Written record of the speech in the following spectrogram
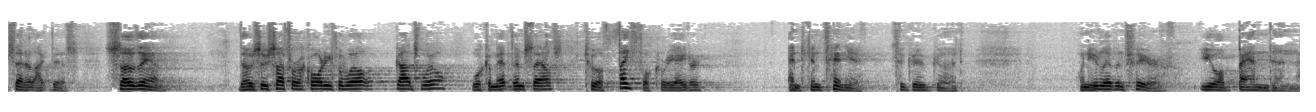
said it like this. So then, those who suffer according to will, God's will, will commit themselves to a faithful Creator and continue to do good. When you live in fear, you abandon.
